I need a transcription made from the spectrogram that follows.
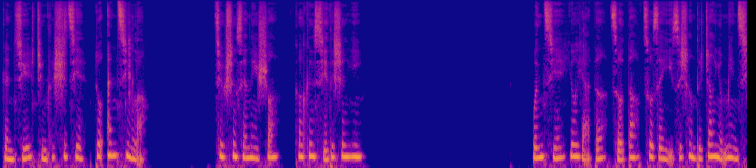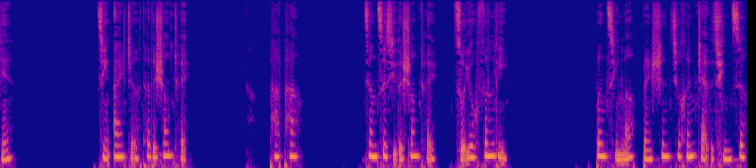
感觉整个世界都安静了，就剩下那双高跟鞋的声音。文杰优雅的走到坐在椅子上的张勇面前，紧挨着他的双腿，啪啪，将自己的双腿左右分立，绷紧了本身就很窄的裙子。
